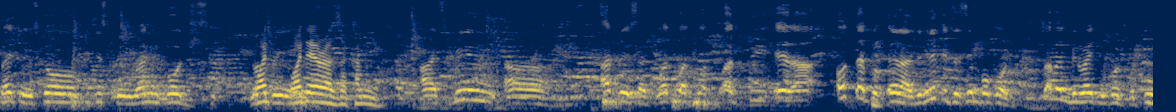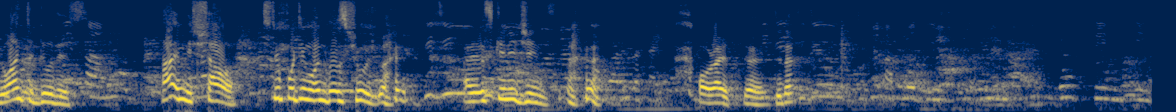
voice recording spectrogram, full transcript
try to install QtSpim running code. Not What bringing what errors are coming? Uh, it's bringing uh, address at what what what what the error all types of errors even if it's a simple code. So I haven't been writing code for two. You want to do this? Hi, Miss Shower. Still putting on those shoes, right? Did you? And skinny jeans. Oh, these are tight. All right. Yeah. Did, Did you, I? did you did you upload this loop thing thing?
